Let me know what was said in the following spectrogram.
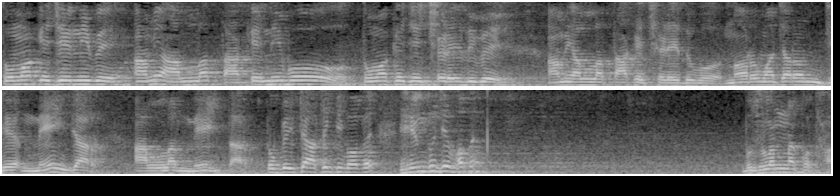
তোমাকে যে নিবে, আমি আল্লাহ তাকে নিব। তোমাকে যে ছেড়ে দিবে, আমি আল্লাহ তাকে ছেড়ে দেব। নরম আচরণ যে নেই যার, আল্লাহ নেই তার। তো বেঁচে আছে কীভাবে? হিন্দু যেভাবে। বুঝলাম না কথা?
